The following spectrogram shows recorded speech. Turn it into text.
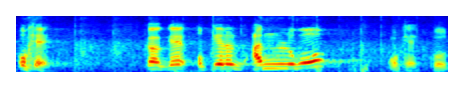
오케이. 그러니까 어깨를 안 누르고, 오케이, 굿.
